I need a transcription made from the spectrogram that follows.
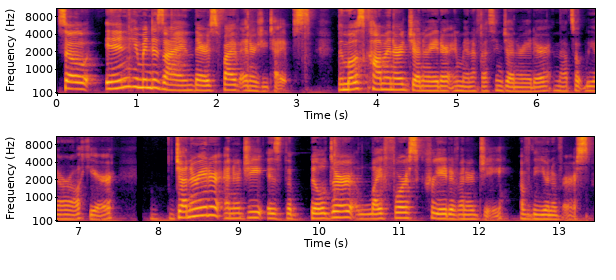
so in human design, there's five energy types. The most common are generator and manifesting generator, and that's what we are all here. Generator energy is the builder, life force, creative energy of the universe.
